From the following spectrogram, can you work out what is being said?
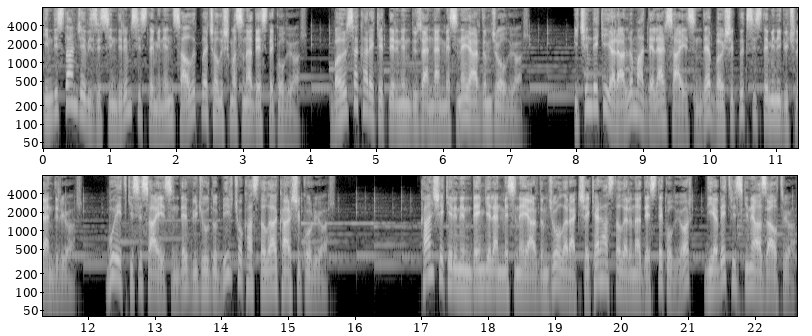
Hindistan cevizi sindirim sisteminin sağlıkla çalışmasına destek oluyor. Bağırsak hareketlerinin düzenlenmesine yardımcı oluyor. İçindeki yararlı maddeler sayesinde bağışıklık sistemini güçlendiriyor. Bu etkisi sayesinde vücudu birçok hastalığa karşı koruyor. Kan şekerinin dengelenmesine yardımcı olarak şeker hastalarına destek oluyor, diyabet riskini azaltıyor.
